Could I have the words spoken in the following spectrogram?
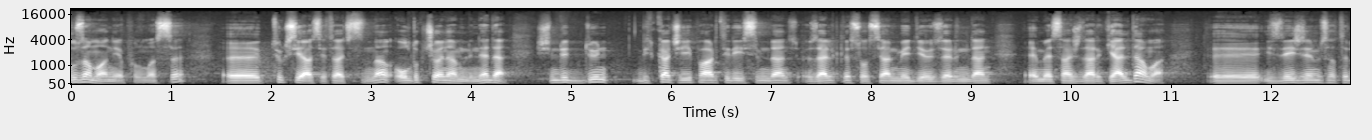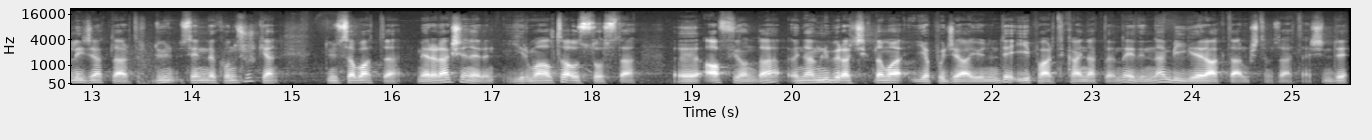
bu zaman yapılması e, Türk siyaseti açısından oldukça önemli. Neden? Şimdi dün birkaç İyi Partili isimden özellikle sosyal medya üzerinden e, mesajlar geldi ama e, izleyicilerimiz hatırlayacaklardır. Dün seninle konuşurken dün sabah da Meral Akşener'in 26 Ağustos'ta Afyon'da önemli bir açıklama yapacağı yönünde İyi Parti kaynaklarında edinilen bilgileri aktarmıştım zaten. Şimdi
